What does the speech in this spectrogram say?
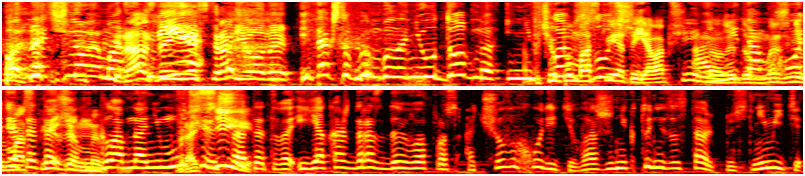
По ночной Москве. Разные есть районы. И так, чтобы им было неудобно, и ни в Почему коем по Москве-то? случае. Я вообще не имел в Они там Мы же не в ходят, Москве это, мы главное, они в мучаются от этого. И я каждый раз задаю вопрос, а что вы ходите? Вас же никто не заставляет. Ну, снимите.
